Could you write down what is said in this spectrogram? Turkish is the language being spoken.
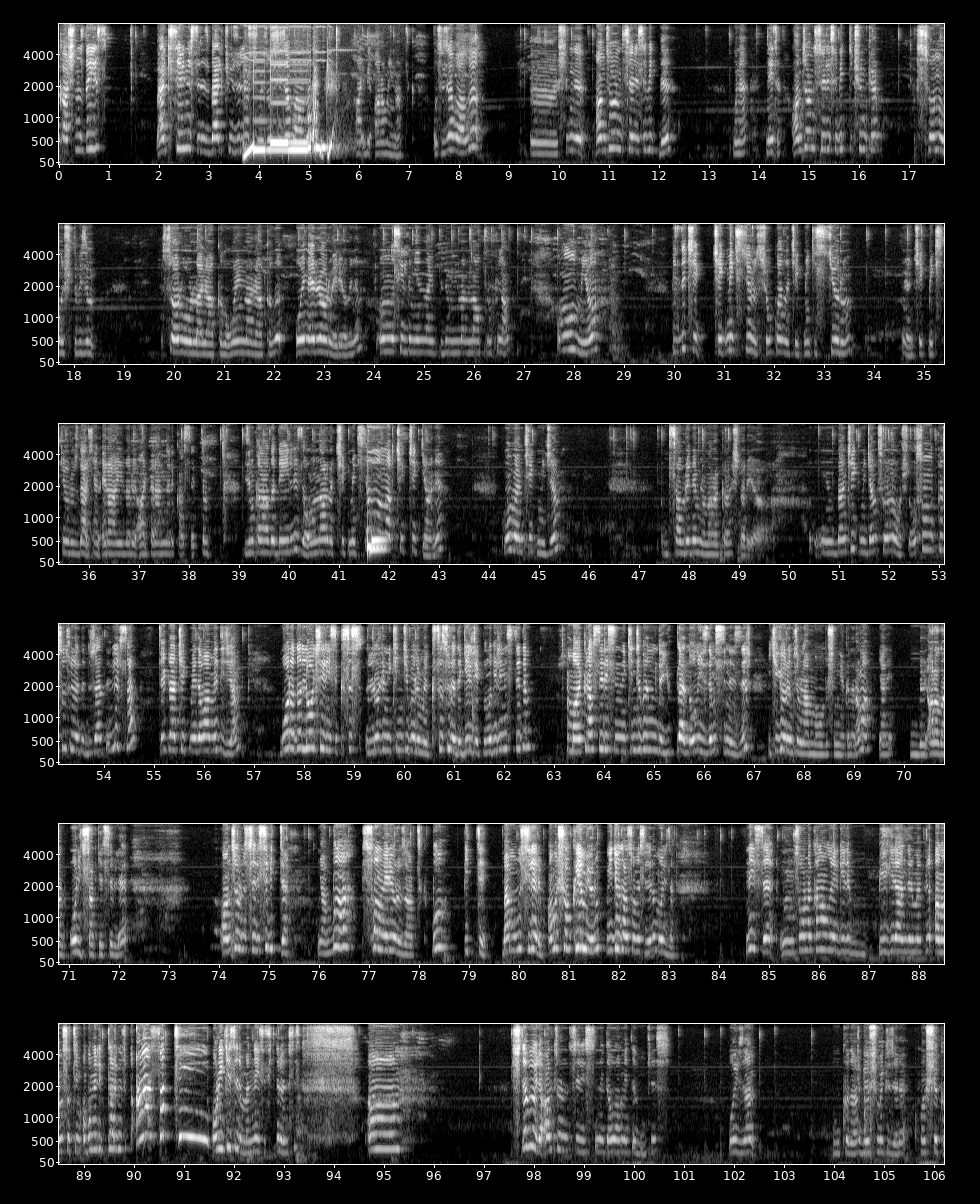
karşınızdayız. Belki sevinirsiniz, belki üzülürsünüz. O size bağlı. Hayır bir aramayın artık. O size bağlı. Ee, şimdi Unturned serisi bitti. Bu ne? Neyse. Unturned serisi bitti çünkü sorun oluştu bizim serverla alakalı, oyunla alakalı. Oyun error veriyor benim. Onu da sildim, yeniden yükledim, bilmem ne yaptım filan. Ama olmuyor. Biz de çek çekmek istiyoruz. Çok fazla çekmek istiyorum. Yani çekmek istiyoruz derken Eray'ları, Alperenleri kastettim. Bizim kanalda değiliz de onlar da çekmek istiyor onlar çekecek yani. Ama ben çekmeyeceğim. Sabredemiyorlar arkadaşlar ya. Ben çekmeyeceğim sorun oluştu. O sorunu kısa sürede düzeltebilirsem tekrar çekmeye devam edeceğim. Bu arada LoL serisi kısa LoL'ün ikinci bölümü kısa sürede gelecek. Bunu bilin istedim. Minecraft serisinin ikinci bölümü de yüklendi. Onu izlemişsinizdir. İki görüntülenme oldu şimdiye kadar ama yani aradan 12 saat geçse bile Unturned serisi bitti. Yani buna son veriyoruz artık. Bu bitti. Ben bunu silerim ama şu an kıyamıyorum. Videodan sonra silerim o yüzden. Neyse sonra kanalla ilgili bilgilendirme falan ananı satayım. Abonelikler gözüktü. Ananı satayım. Orayı keserim ben. Neyse siktir edin siz. Am, işte böyle. Unturned serisine devam edebileceğiz. O yüzden bu kadar. Görüşmek üzere. Hoşçakalın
